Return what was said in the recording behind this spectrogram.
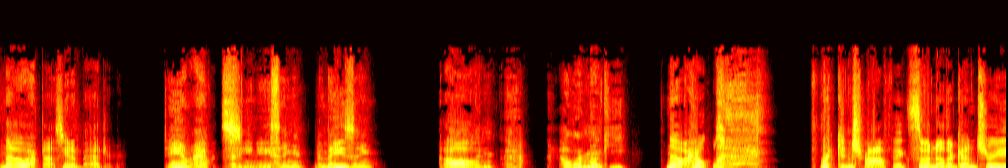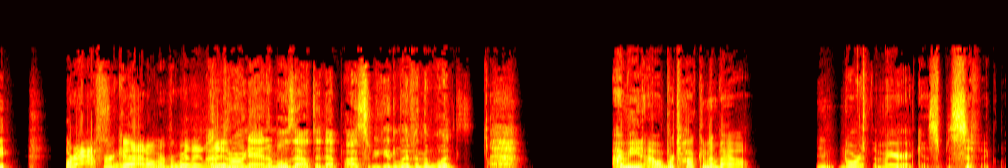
No, I've not seen a badger. Damn, I haven't seen anything amazing at all. Howler- a Howler monkey. No, I don't. Freaking tropics of another country or Africa. Sure. I don't remember where they I'm live. throwing animals out there that possibly can live in the woods. I mean, I, we're talking about North America specifically.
